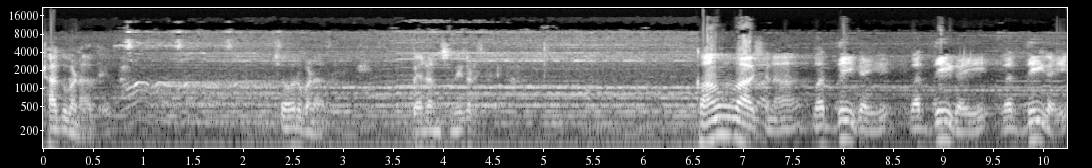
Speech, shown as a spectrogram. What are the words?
ਠੱਗ ਬਣਾ ਦੇਗਾ ਚੋਰ ਬਣਾ ਦੇਗਾ ਬੈਲੈਂਸ ਵਿਗੜ ਜਾਏਗਾ ਕਾਮ ਵਾਸ਼ਨਾ ਵੱਧਦੀ ਗਈ ਵੱਧਦੀ ਗਈ ਵੱਧਦੀ ਗਈ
